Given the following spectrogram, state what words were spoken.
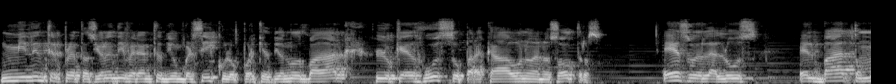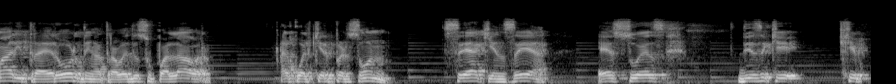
mil interpretaciones diferentes de un versículo, porque Dios nos va a dar lo que es justo para cada uno de nosotros. Eso es la luz. Él va a tomar y traer orden a través de su palabra a cualquier persona, sea quien sea. Esto es, dice que que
